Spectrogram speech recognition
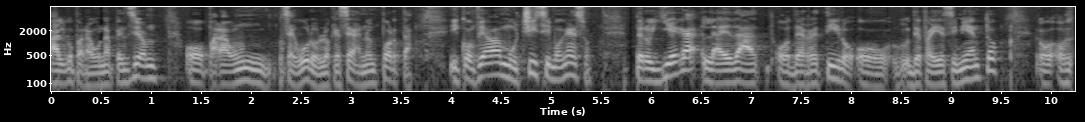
algo para una pensión o para un seguro, lo que sea, no importa. Y confiaba muchísimo en eso. Pero llega la edad o de retiro o de fallecimiento, o,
